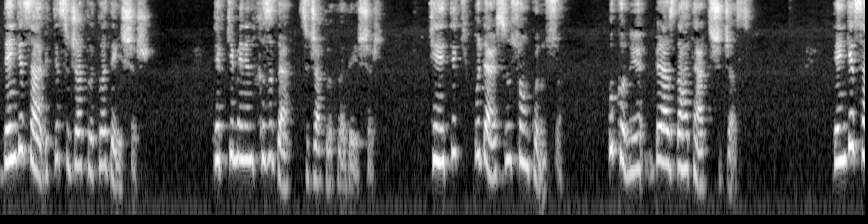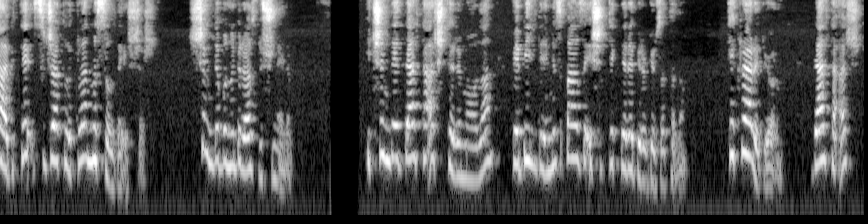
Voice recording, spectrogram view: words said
Denge sabiti sıcaklıkla değişir. Tepkimenin hızı da sıcaklıkla değişir. Kinetik bu dersin son konusu. Bu konuyu biraz daha tartışacağız. Denge sabiti sıcaklıkla nasıl değişir? Şimdi bunu biraz düşünelim. İçinde delta H terimi olan ve bildiğimiz bazı eşitliklere bir göz atalım. Tekrar ediyorum. Delta H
